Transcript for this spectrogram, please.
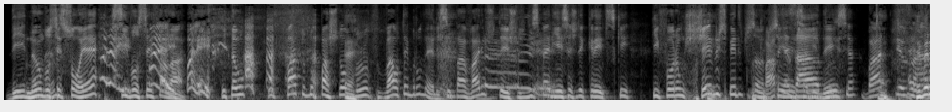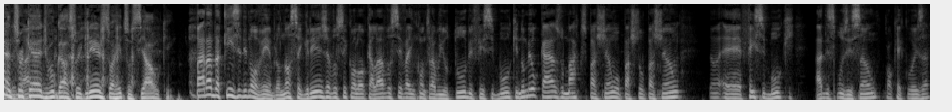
de não, você só é se você Olha aí, falar. olha aí. Então, o fato do pastor É. Bru- Walter Brunelli citar vários textos de experiências de crentes que, que foram cheios do Espírito Santo, sem essa evidência. Batizado. Reverendo, o senhor quer divulgar a sua igreja, sua rede social? ok? Parada 15 de novembro, nossa igreja, você coloca lá, você vai encontrar o YouTube, Facebook. No meu caso, Marcos Paixão ou Pastor Paixão, então, é, Facebook à disposição, qualquer coisa,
